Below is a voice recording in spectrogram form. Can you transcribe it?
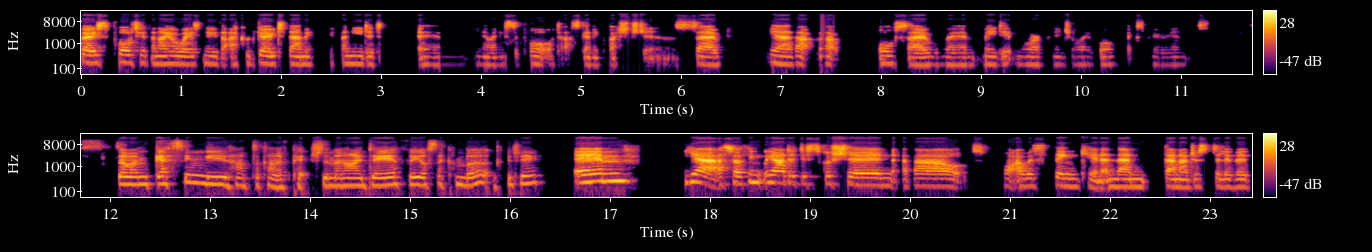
very supportive. And I always knew that I could go to them if, if I needed, um, you know, any support ask any questions. So yeah, that that also um, made it more of an enjoyable experience. So I'm guessing you had to kind of pitch them an idea for your second book, did you? Um, yeah, so I think we had a discussion about what I was thinking, and then then I just delivered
